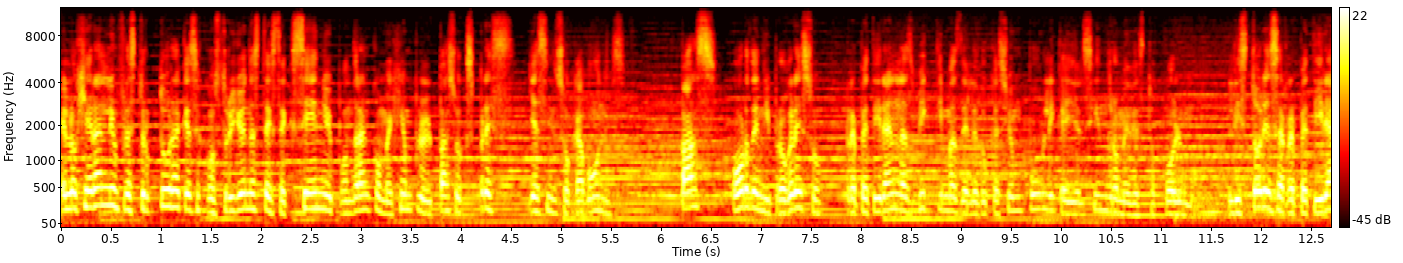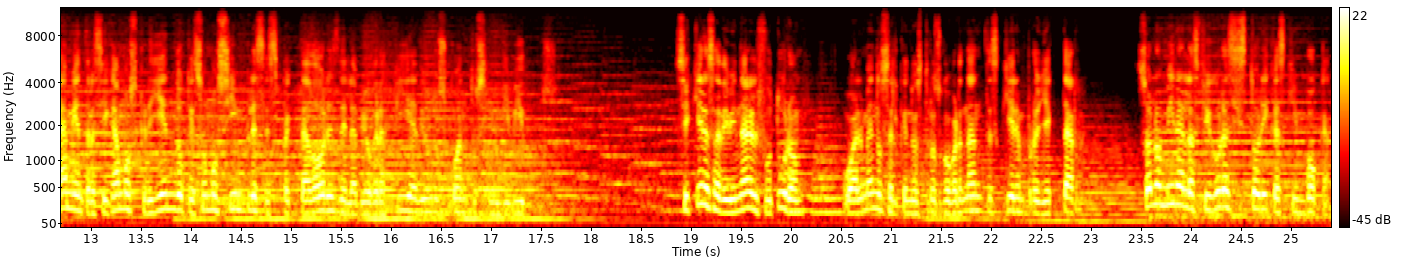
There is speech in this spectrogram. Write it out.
Elogiarán la infraestructura que se construyó en este sexenio y pondrán como ejemplo el Paso Express, ya sin socavones. Paz, orden y progreso repetirán las víctimas de la educación pública y el síndrome de Estocolmo. La historia se repetirá mientras sigamos creyendo que somos simples espectadores de la biografía de unos cuantos individuos. Si quieres adivinar el futuro, o al menos el que nuestros gobernantes quieren proyectar, solo mira las figuras históricas que invocan.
